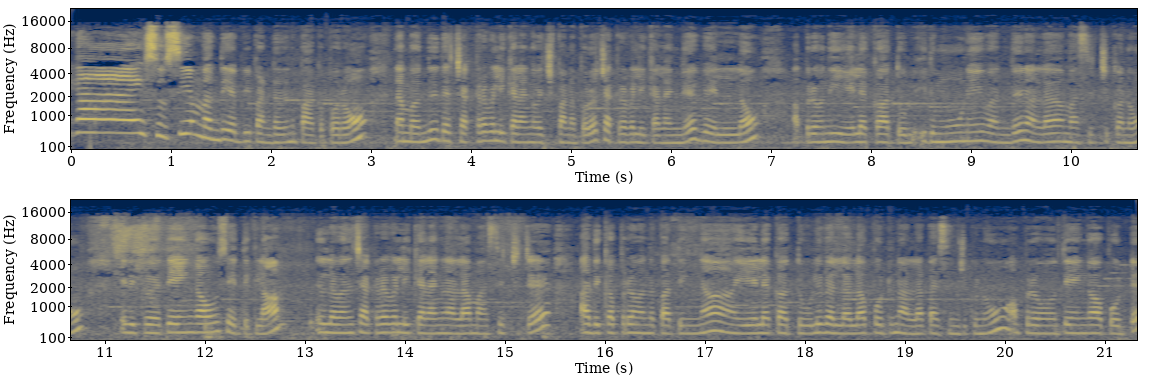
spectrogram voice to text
Bye guys! சுசியம் வந்து எப்படி பண்ணுறதுன்னு பார்க்க போகிறோம் நம்ம வந்து இதை சக்கரவள்ளி கிழங்கு வச்சு பண்ண போகிறோம் சக்கரவள்ளி கிழங்கு வெல்லம் அப்புறம் வந்து ஏலக்காய் தூள். இது மூணையும் வந்து நல்லா மசிச்சுக்கணும். இதுக்கு தேங்காயும் சேர்த்துக்கலாம். இதில் வந்து சக்கரவள்ளி கிழங்கு நல்லா மசிச்சுட்டு அதுக்கப்புறம் வந்து பார்த்திங்கன்னா ஏலக்காய் தூள் வெள்ளம்லாம் போட்டு நல்லா பிசைஞ்சுக்கணும். அப்புறம் தேங்காய் போட்டு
